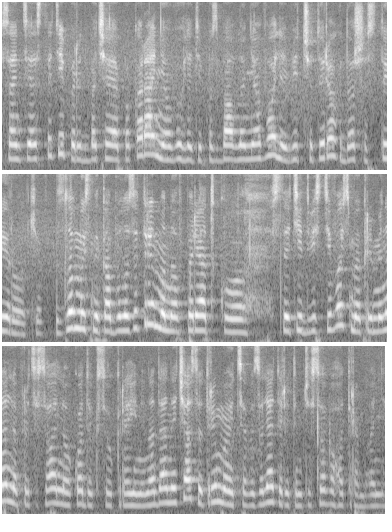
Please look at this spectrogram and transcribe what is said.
Санкція статті передбачає покарання у вигляді позбавлення волі від 4 до 6 років. Зловмисника було затримано в порядку статті 208 Кримінально-процесуального кодексу України. На даний час утримується в ізоляторі тимчасового тримання.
